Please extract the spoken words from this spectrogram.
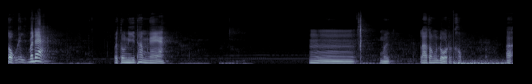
ตกอีกปะเนี่ย ไปตรงนี้ทำไงอะอืมเหมือนเราต้องโดดเขาเอะ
